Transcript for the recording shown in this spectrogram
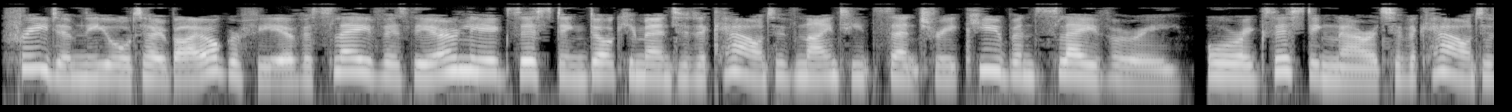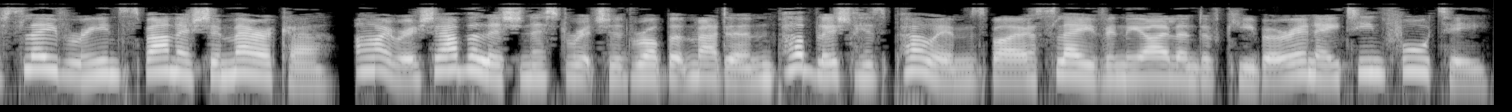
Freedom The autobiography of a slave is the only existing documented account of 19th-century Cuban slavery, or existing narrative account of slavery in Spanish America. Irish abolitionist Richard Robert Madden published his Poems by a Slave in the Island of Cuba in 1840.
